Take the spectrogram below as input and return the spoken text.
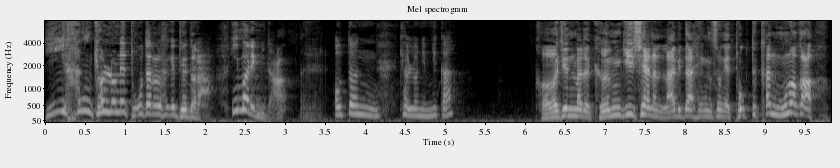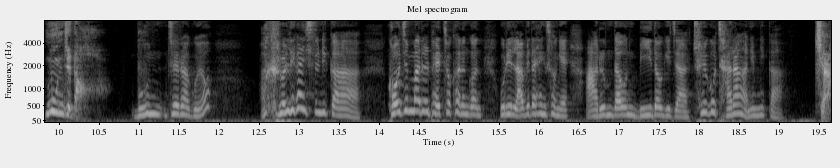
이 한 결론에 도달을 하게 되더라 이 말입니다. 어떤 결론입니까? 거짓말을 금기시하는 라비다 행성의 독특한 문화가 문제다. 문제라고요? 아, 그럴 리가 있습니까? 거짓말을 배척하는 건 우리 라비다 행성의 아름다운 미덕이자 최고 자랑 아닙니까? 자,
